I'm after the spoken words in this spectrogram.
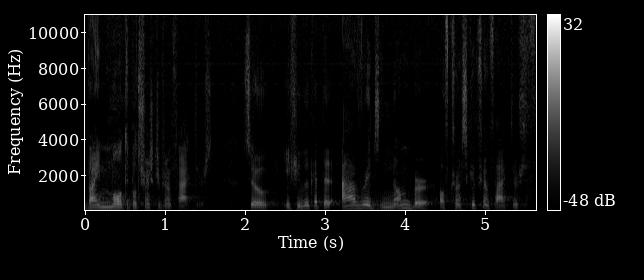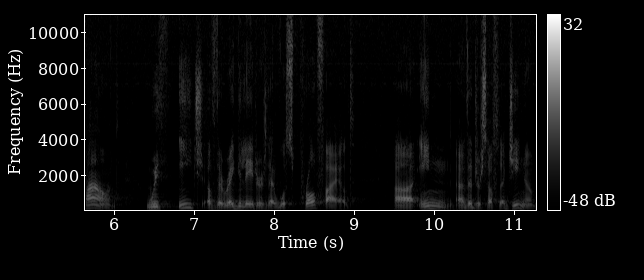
by multiple transcription factors. So if you look at the average number of transcription factors found with each of the regulators that was profiled uh, in uh, the Drosophila genome,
